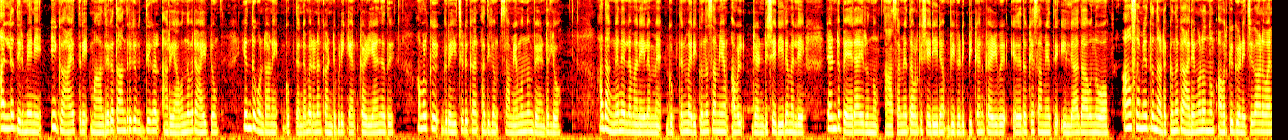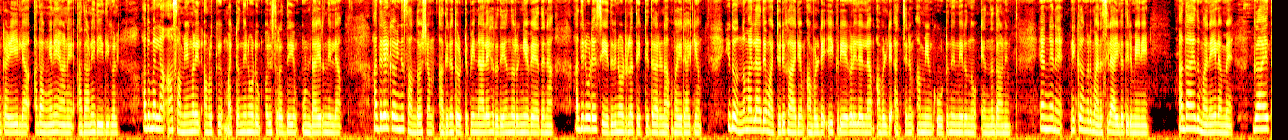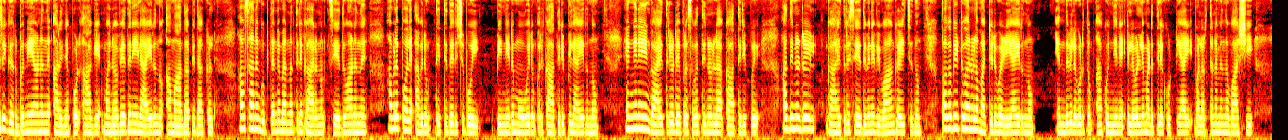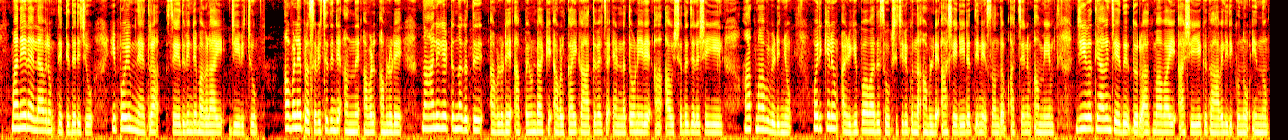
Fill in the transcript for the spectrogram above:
അല്ല തിരുമേനി ഈ ഗായത്രി മാന്ത്രിക താന്ത്രിക വിദ്യകൾ അറിയാവുന്നവരായിട്ടും എന്തുകൊണ്ടാണ് ഗുപ്തന്റെ മരണം കണ്ടുപിടിക്കാൻ കഴിയാഞ്ഞത്? അവൾക്ക് ഗ്രഹിച്ചെടുക്കാൻ അധികം സമയമൊന്നും വേണ്ടല്ലോ. അതങ്ങനെയല്ല മനയിലമ്മ ഗുപ്തൻ മരിക്കുന്ന സമയം അവൾ രണ്ട് ശരീരമല്ലേ? രണ്ട് പേരായിരുന്നു. ആ സമയത്ത് അവൾക്ക് ശരീരം വിഘടിപ്പിക്കാൻ കഴിവ് ഏതൊക്കെ സമയത്ത് ഇല്ലാതാവുന്നുവോ? ആ സമയത്ത് നടക്കുന്ന കാര്യങ്ങളൊന്നും അവർക്ക് ഗണിച്ചു കാണുവാൻ കഴിയില്ല. അതങ്ങനെയാണ്. അതാണ് രീതികൾ. അതുമല്ല ആ സമയങ്ങളിൽ അവൾക്ക് മറ്റൊന്നിനോടും ഒരു ശ്രദ്ധയും ഉണ്ടായിരുന്നില്ല. അതിരിൽ കവിഞ്ഞ സന്തോഷം അതിനു തൊട്ടു പിന്നാലെ ഹൃദയം നുറുങ്ങിയ വേദന അതിലൂടെ സേതുവിനോടുള്ള തെറ്റിദ്ധാരണ വൈരാഗ്യം. ഇതൊന്നുമല്ലാതെ മറ്റൊരു കാര്യം അവളുടെ ഈ ക്രിയകളിലെല്ലാം അവളുടെ അച്ഛനും അമ്മയും കൂട്ടുനിന്നിരുന്നു എന്നതാണ്. എങ്ങനെ? നിക്ക് അങ്ങോട്ട് മനസ്സിലായില്ല തിരുമേനി. അതായത് മനയിലമ്മ ഗായത്രി ഗർഭിണിയാണെന്ന് അറിഞ്ഞപ്പോൾ ആകെ മനോവേദനയിലായിരുന്നു ആ മാതാപിതാക്കൾ. അവസാനം ഗുപ്തന്റെ മരണത്തിന് കാരണം സേതുവാണെന്ന് അവളെപ്പോലെ അവരും തെറ്റിദ്ധരിച്ചുപോയി. പിന്നീട് മൂവരും ഒരു കാത്തിരിപ്പിലായിരുന്നു. എങ്ങനെയും ഗായത്രിയുടെ പ്രസവത്തിനുള്ള കാത്തിരിപ്പ് അതിനിടയിൽ ഗായത്രി സേതുവിനെ വിവാഹം കഴിച്ചതും പകവീട്ടുവാനുള്ള മറ്റൊരു വഴിയായിരുന്നു. എന്ത് വില കൊടുത്തും ആ കുഞ്ഞിനെ ഇലവള്ളി മഠത്തിലെ കുട്ടിയായി വളർത്തണമെന്ന് വാശി മനയിലെ എല്ലാവരും തെറ്റിദ്ധരിച്ചു. ഇപ്പോഴും നേത്ര സേതുവിന്റെ മകളായി ജീവിച്ചു. അവളെ പ്രസവിച്ചതിന്റെ അന്ന് അവൾ അവളുടെ നാലുകെട്ടുന്നകത്ത് അവളുടെ അപ്പയുണ്ടാക്കി അവൾക്കായി കാത്തുവെച്ച എണ്ണത്തോണിയിലെ ആ ഔഷധ ജലശയ്യയിൽ ആത്മാവ് വെടിഞ്ഞു. ഒരിക്കലും അഴുകിപ്പോവാതെ സൂക്ഷിച്ചിരിക്കുന്ന അവളുടെ ആ ശരീരത്തിന് സ്വന്തം അച്ഛനും അമ്മയും ജീവത്യാഗം ചെയ്ത് ദുരാത്മാവായി ആ ശയ്യക്ക് കാവലിരിക്കുന്നു എന്നും.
